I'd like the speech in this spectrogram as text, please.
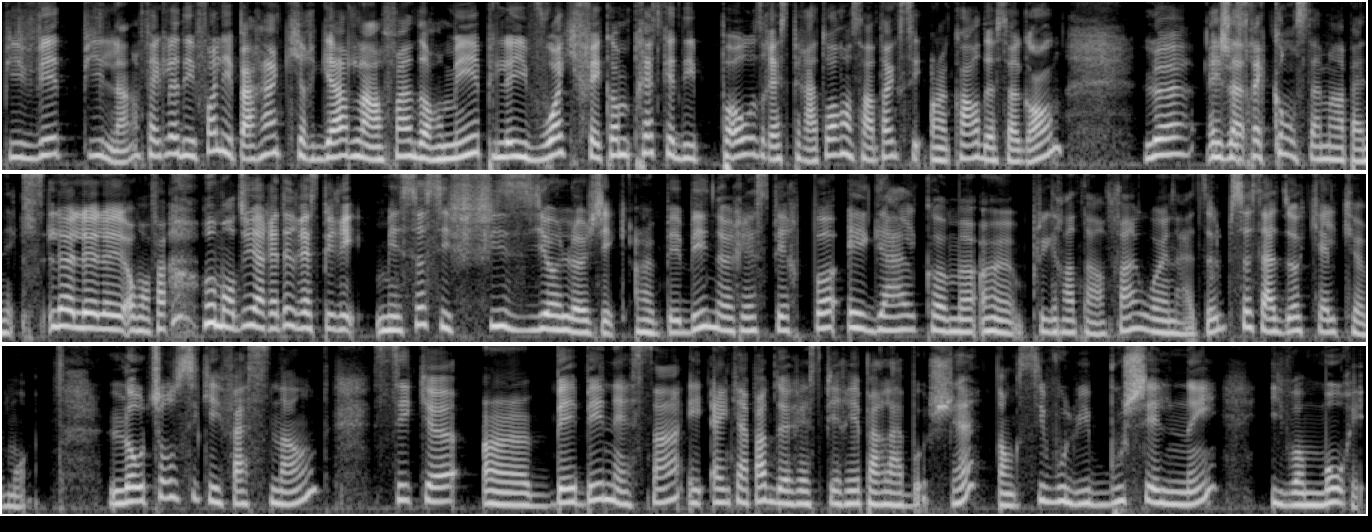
Puis vite, puis lent. Fait que là, des fois, les parents qui regardent l'enfant dormir, puis là, ils voient qu'il fait comme presque des pauses respiratoires. On s'entend que c'est un quart de seconde. Là, Et je serais constamment en panique. là, là, là, on va faire Oh mon Dieu, arrêtez de respirer. Mais ça, c'est physiologique. Un bébé ne respire pas égal comme un, un plus grand enfant ou un adulte. Puis ça, ça dure quelques mois. L'autre chose aussi qui est fascinante, c'est qu'un bébé naissant est incapable de respirer par la bouche. Hein? Donc, si vous lui bouchez le nez, il va mourir.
